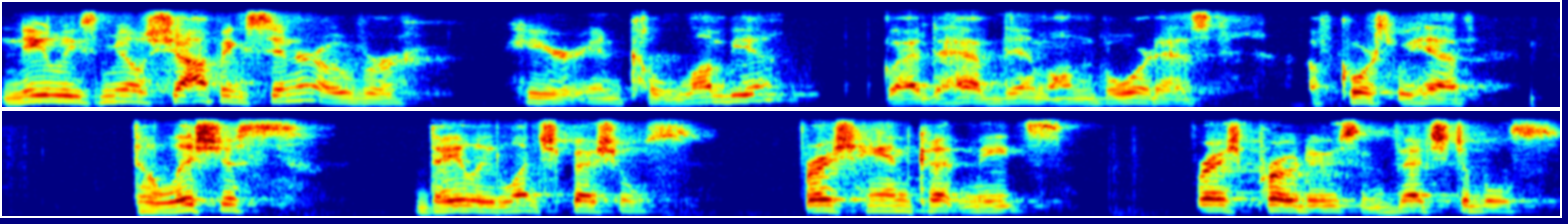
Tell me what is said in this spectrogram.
Neely's Mill Shopping Center over here in Columbia. Glad to have them on board as, of course, we have delicious daily lunch specials, fresh hand cut meats, fresh produce and vegetables.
